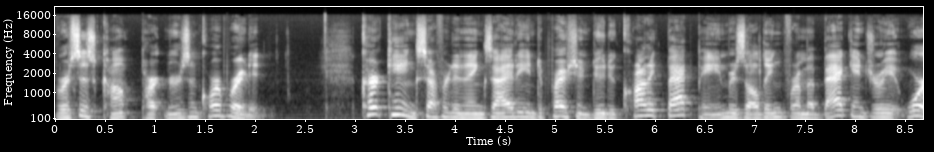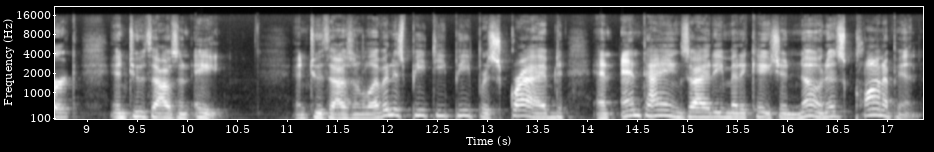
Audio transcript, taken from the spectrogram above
versus Comp Partners Incorporated. Kirk King suffered an anxiety and depression due to chronic back pain resulting from a back injury at work in 2008. In 2011, his PTP prescribed an anti anxiety medication known as Klonopin.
